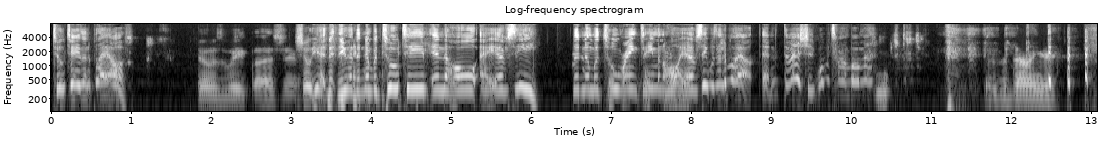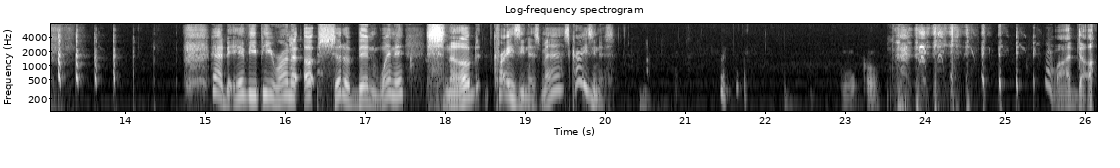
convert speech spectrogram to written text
two teams in the playoffs. It was weak last year. Shoot, you had the, you had the number two team in the whole AFC. The number two ranked team in the whole AFC was in the playoff. That, that shit. What we talking about, man? It was a down year. Had the MVP runner up, should have been winning, snubbed. Craziness, man. It's craziness. Cool. My dog.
